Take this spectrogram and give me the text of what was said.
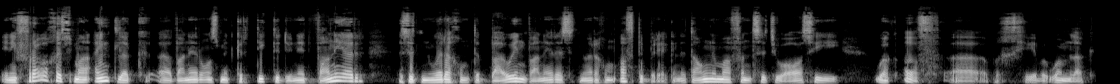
En die vraag is maar eintlik uh, wanneer ons met kritiek te doen het, wanneer is dit nodig om te bou en wanneer is dit nodig om af te breek? En dit hang net maar van situasie ook af uh, op 'n gegee oomblik.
